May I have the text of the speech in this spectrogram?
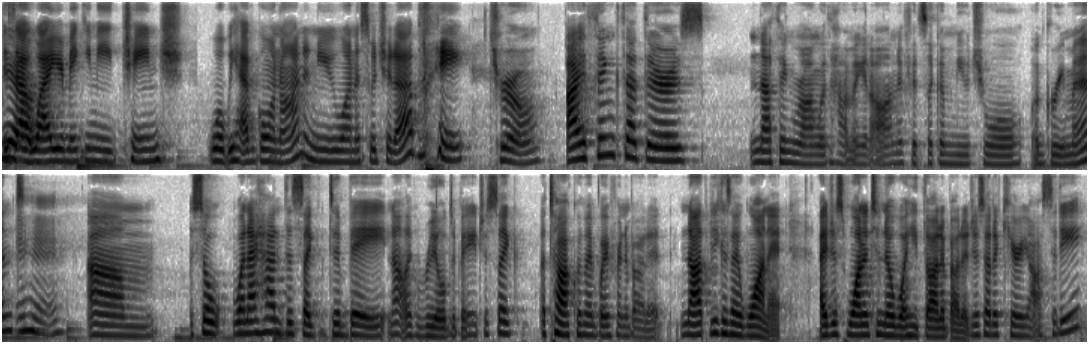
Is Yeah. that why you're making me change what we have going on and you want to switch it up? Like, True. I think that there's nothing wrong with having it on if it's like a mutual agreement. mm-hmm. Um so when I had this like debate, not like real debate, just like a talk with my boyfriend about it, not because I want it. I just wanted to know what he thought about it just out of curiosity.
